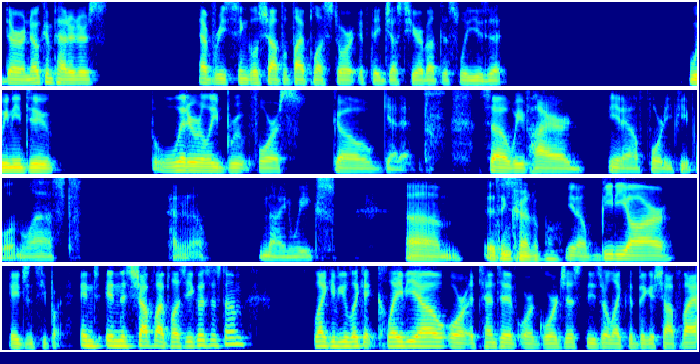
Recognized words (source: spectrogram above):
there are no competitors. Every single Shopify Plus store, if they just hear about this, will use it. We need to literally brute force go get it. So we've hired you know 40 people in the last i don't know nine weeks. Um it's, it's incredible. you know bdr agency and in this shopify plus ecosystem like if you look at Klaviyo or attentive or Gorgias these are like the biggest shopify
